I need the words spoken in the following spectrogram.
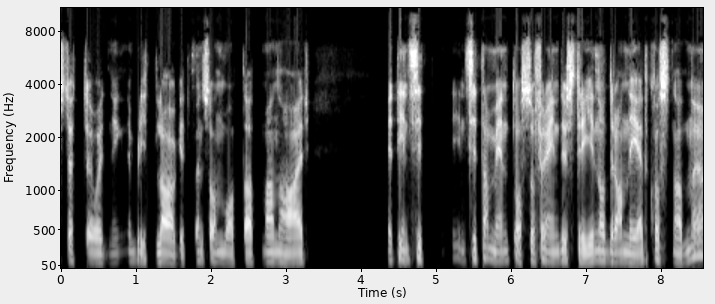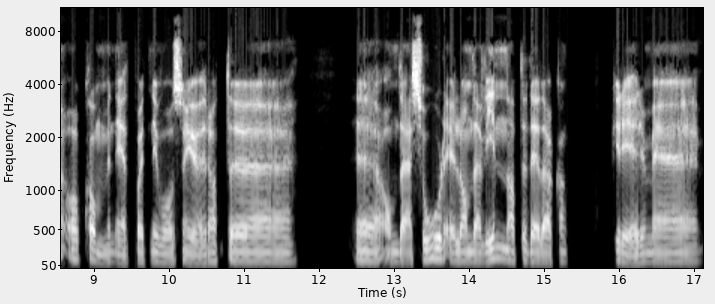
støtteordningene blitt laget på en sånn måte at man har et incitament også fra industrien å dra ned kostnadene og komme ned på et nivå som gjør at uh, uh, om det er sol eller om det er vind, at det da kan konkurrere med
